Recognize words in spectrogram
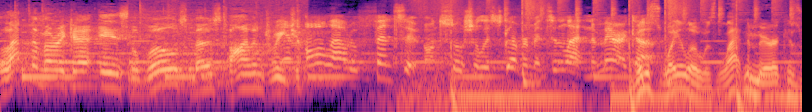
Latin America is the world's most violent region. An all-out offensive on socialist governments in Latin America. Venezuela was Latin America's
